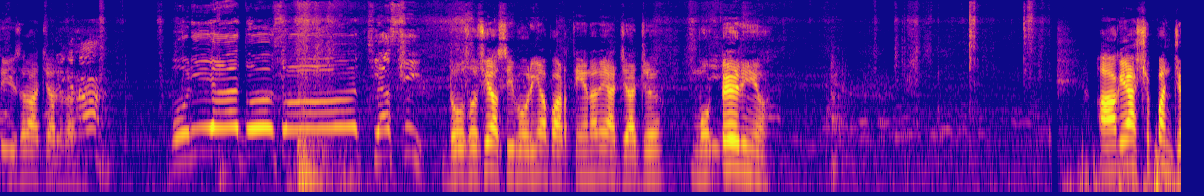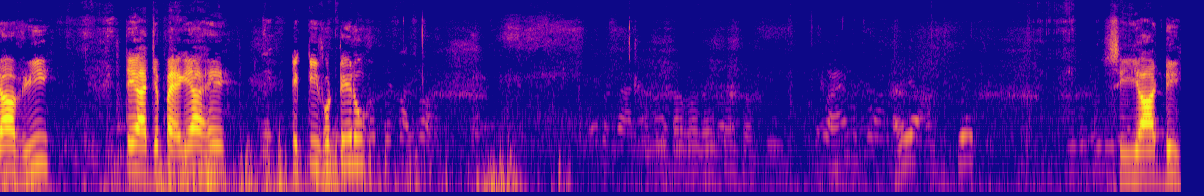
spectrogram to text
ਤੀਸਰਾ ਚੱਲ ਰਿਹਾ ਬੋਰੀ 286 286 ਬੋਰੀਆਂ ਪੜਤੀਆਂ ਇਹਨਾਂ ਨੇ ਅੱਜ ਅੱਜ। ਮੋਟੇ ਦੀਆਂ। ਆ ਗਿਆ 56 20 ਤੇ ਅੱਜ ਪੈ ਗਿਆ ਇਹ 21 ਫੁੱਟੀ ਨੂੰ। ਸੀਆਰਡੀ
